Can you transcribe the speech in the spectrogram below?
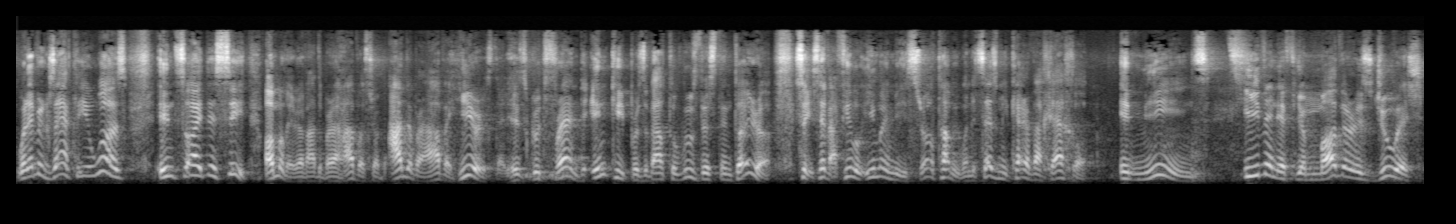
whatever exactly it was, inside the seat. Amalei Rav Barahava, so Rav Barahava hears that his good friend, the innkeeper, is about to lose this Torah. So he said, Imay Yisrael, tell me, when it says Mikerev Achecha, it means even if your mother is Jewish,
